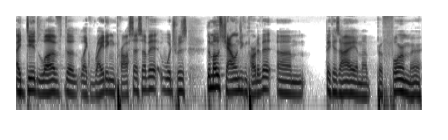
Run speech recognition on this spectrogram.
I did love the like writing process of it, which was the most challenging part of it. Um, because I am a performer,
